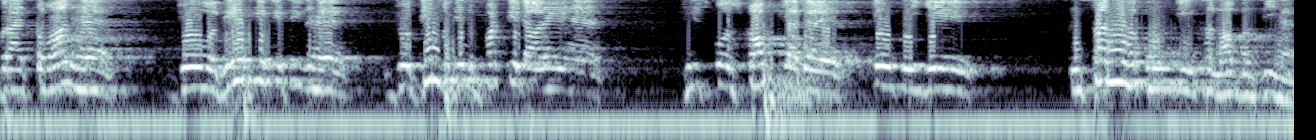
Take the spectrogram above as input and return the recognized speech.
برائے توان ہے، جو ریپ کے کیسز ہے جو دن بدن بڑھتے جا رہے ہیں، اس کو سٹاپ کیا جائے کیونکہ یہ انسانی حقوق کی خلاف ورزی ہے۔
